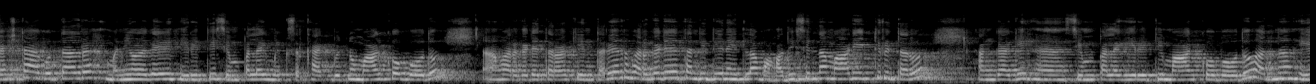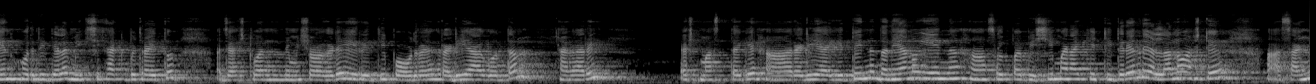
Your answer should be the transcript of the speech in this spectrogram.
ಬೆಸ್ಟ್ ಆಗುತ್ತೆ. ಆದರೆ ಮನೆಯೊಳಗೆ ಈ ರೀತಿ ಸಿಂಪಲ್ಲಾಗಿ ಮಿಕ್ಸರ್ಗೆ ಹಾಕಿಬಿಟ್ಟು ಮಾಡ್ಕೋಬೋದು. ಹೊರಗಡೆ ತರೋಕ್ಕಿಂತ ರೀ ಅಂದ್ರೆ ಹೊರಗಡೆ ತಂದಿದ್ದೇನೈತಿಲ್ಲ ಭಾಳ ದಿವಸದಿಂದ ಮಾಡಿ ಇಟ್ಟಿರ್ತಾರೋ. ಹಾಗಾಗಿ ಸಿಂಪಲ್ಲಾಗಿ ಈ ರೀತಿ ಮಾಡ್ಕೋಬೋದು ಅದನ್ನ ಏನು ಹುರಿದಿದ್ದೆಲ್ಲ ಮಿಕ್ಸಿಗೆ ಹಾಕಿಬಿಟ್ರಾಯ್ತು. ಜಸ್ಟ್ ಒಂದು ನಿಮಿಷ ಒಳಗಡೆ ಈ ರೀತಿ ಪೌಡ್ರ್ ರೆಡಿ ಆಗುತ್ತೆ ಹಾಗಾಗಿ ಎಷ್ಟು ಮಸ್ತಾಗಿ ರೆಡಿ ಆಗಿತ್ತು ಇನ್ನು ಧನಿಯಾನು ಏನು ಸ್ವಲ್ಪ ಬಿಸಿ ಮಾಡಕ್ಕೆ ಇಟ್ಟಿದ್ದೀರಿ ಅಂದರೆ ಎಲ್ಲನೂ ಅಷ್ಟೇ ಸಣ್ಣ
